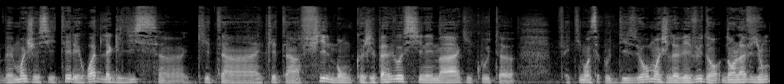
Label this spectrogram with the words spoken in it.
ben moi je vais citer Les Rois de la Glisse, qui est un qui est un film bon que j'ai pas vu au cinéma, qui coûte effectivement ça coûte 10 euros. Moi je l'avais vu dans, dans l'avion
